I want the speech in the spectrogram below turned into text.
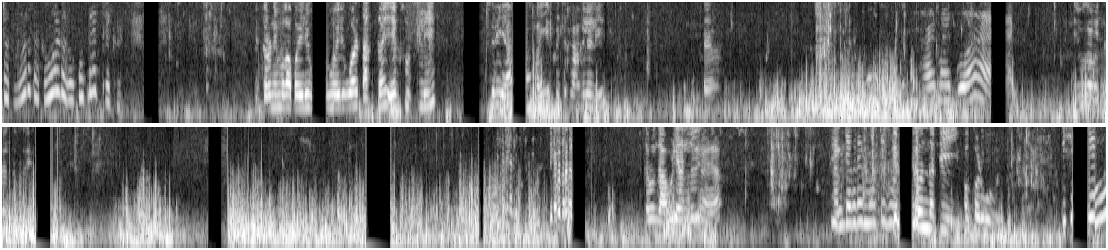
टाका वर टाका वर टाका कोपऱ्यात फेका मित्रांनी बघा पहिली वर वर टाकतंय एक सुटली. दुसरी या बाई एक काहीतरी लागलेली. हाय माय गोवा ही बघा मित्रांनो दुसरी जावळी आणलेली नाही. आमच्याकडे मोठी पकडून जाती पिशवी घेऊ?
